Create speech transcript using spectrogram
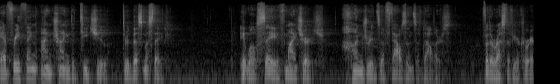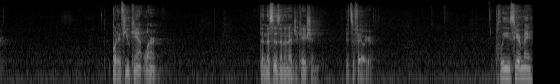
everything I'm trying to teach you through this mistake, it will save my church hundreds of thousands of dollars for the rest of your career. But if you can't learn, then this isn't an education, it's a failure. Please hear me.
